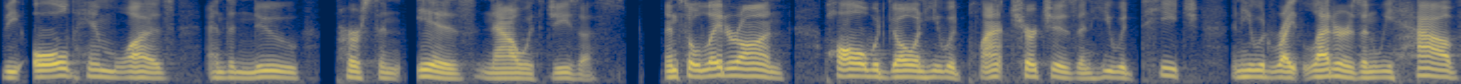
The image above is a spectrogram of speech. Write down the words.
the old him was and the new person is now with Jesus. And so later on, Paul would go and he would plant churches and he would teach and he would write letters. And we have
